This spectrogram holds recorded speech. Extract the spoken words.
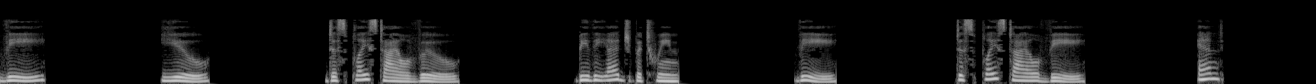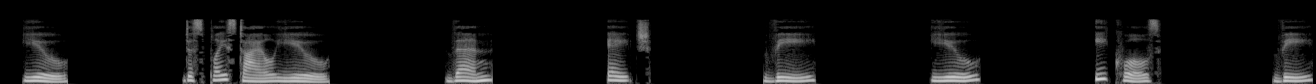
v u display style vu be the edge between v display style v and u display style u. Then h v u equals v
